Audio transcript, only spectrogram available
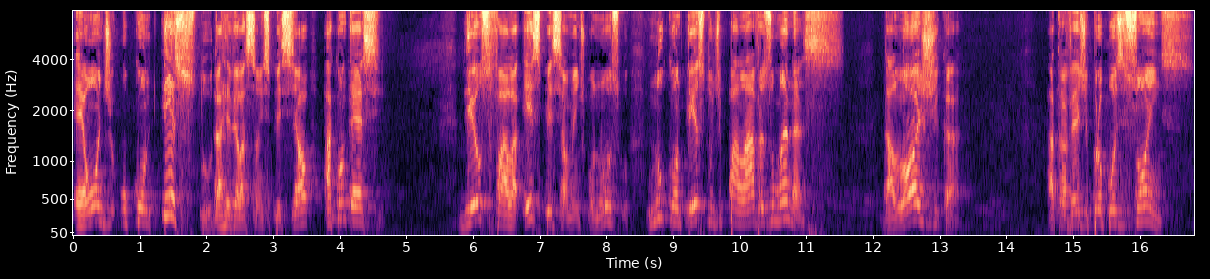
é onde o contexto da revelação especial acontece. Deus fala especialmente conosco no contexto de palavras humanas, da lógica, através de proposições.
